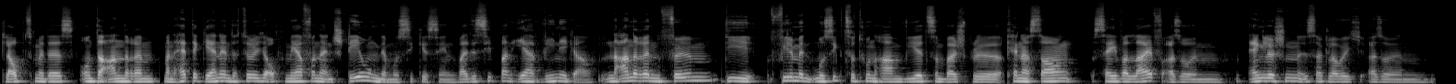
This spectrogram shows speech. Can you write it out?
Glaubt's mir das? Unter anderem, man hätte gerne natürlich auch mehr von der Entstehung der Musik gesehen, weil das sieht man eher weniger. In anderen Filmen, die viel mit Musik zu tun haben, wie jetzt zum Beispiel Can a Song Save a Life, also im Englischen ist er, glaube ich, also im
